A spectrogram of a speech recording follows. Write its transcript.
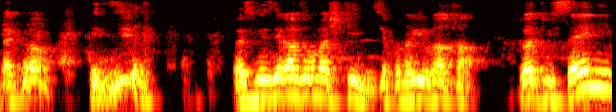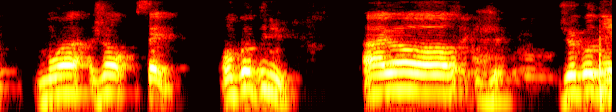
D'accord? Parce qu'il disait Rav Mashkin, c'est qu'on a eu Bracha. Toi, tu saignes, moi, j'en saigne. On continue. Alors, je, je continue.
